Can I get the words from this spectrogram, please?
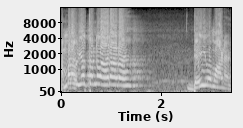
നമ്മളെ ഉയർത്തേണ്ടത് ആരാണ്? ദൈവമാണ്.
